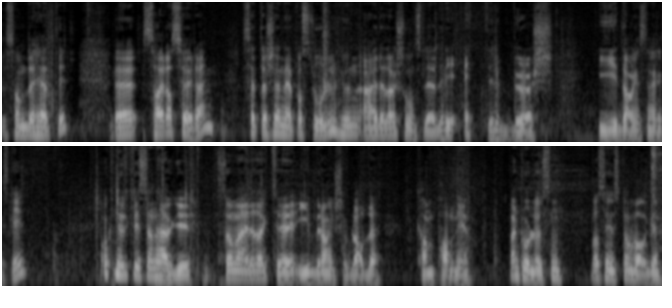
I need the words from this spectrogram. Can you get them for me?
som det heter. Eh, Sara Sørheim setter seg ned på stolen. Hun er redaksjonsleder i Etter Børs i Dagens Næringsliv. Og Knut Kristian Hauger, som er redaktør i bransjebladet Kampanje. Bernt Olufsen, hva syns du om valget?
